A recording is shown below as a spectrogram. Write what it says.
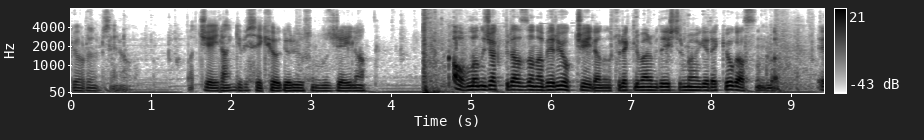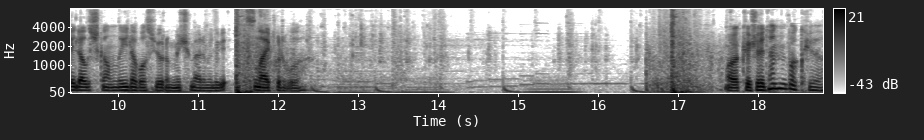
Gördüm seni oğlum. Bak Ceylan gibi sekiyor görüyorsunuz Ceylan. Avlanacak birazdan haberi yok Ceylan'ın. Sürekli mermi değiştirmeme gerek yok aslında. El alışkanlığıyla basıyorum 3 mermili bir sniper bu. Aa, köşeden bakıyor.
